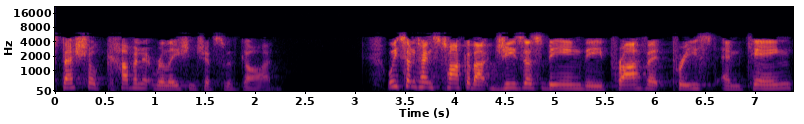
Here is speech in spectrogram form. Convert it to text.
special covenant relationships with God. We sometimes talk about Jesus being the prophet, priest, and king.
